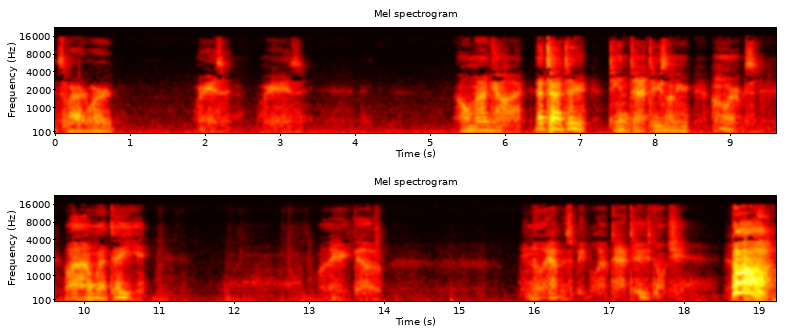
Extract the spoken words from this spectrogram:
inspired word? Where is it? Where is it? Oh my god. That tattoo. Ten tattoos on your arms. Well, I'm gonna tell you. Well, there you go. You know what happens people have tattoos, don't you? Ah!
